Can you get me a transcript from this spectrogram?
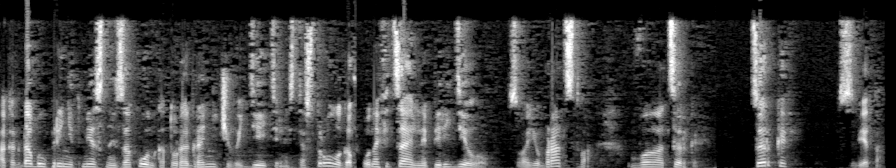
а когда был принят местный закон, который ограничивает деятельность астрологов, он официально переделал свое братство в церковь. Церковь света,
